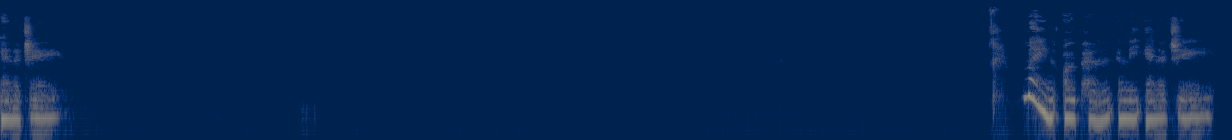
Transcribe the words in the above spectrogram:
energy. Remain open in the energy.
